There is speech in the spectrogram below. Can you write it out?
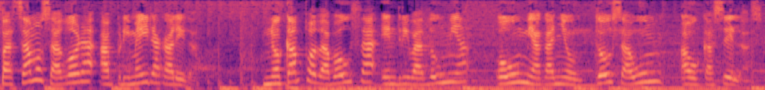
Pasamos agora á primeira galega. No campo da Bouza, en Ribadumia, o Umia gañou 2 a 1 ao Caselas,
